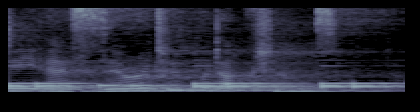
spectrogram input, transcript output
DS02 Productions.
